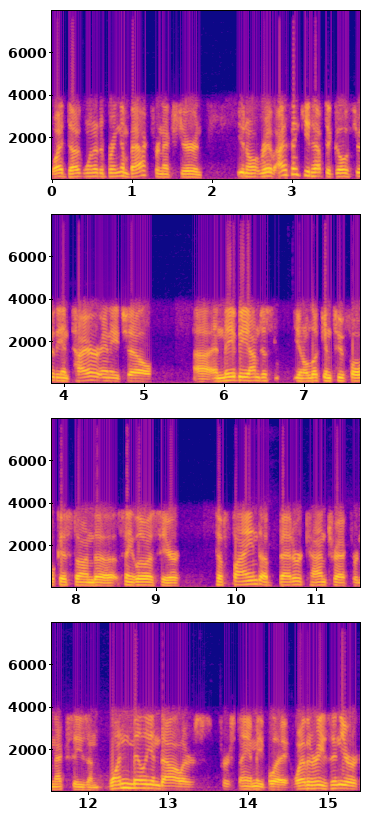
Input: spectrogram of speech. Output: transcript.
why Doug wanted to bring him back for next year. And you know, Riv, I think you'd have to go through the entire NHL, uh, and maybe I'm just you know looking too focused on the St. Louis here to find a better contract for next season. One million dollars for Sammy Blais, whether he's in your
